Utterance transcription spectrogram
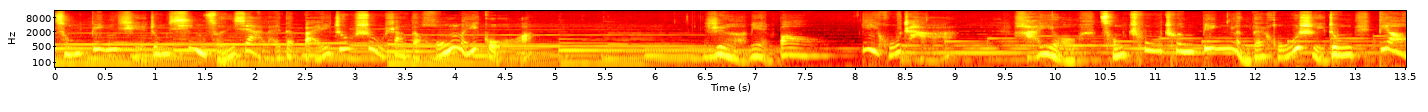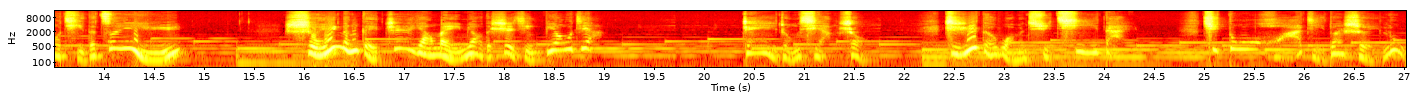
从冰雪中幸存下来的白珠树上的红莓果。热面包，一壶茶。还有从初春冰冷的湖水中钓起的鳟鱼，谁能给这样美妙的事情标价？这种享受，值得我们去期待，去多划几段水路，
